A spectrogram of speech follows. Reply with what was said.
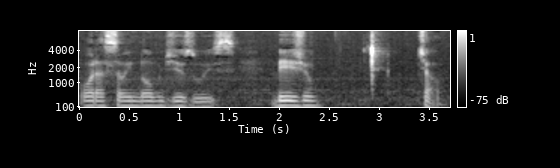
oração em nome de Jesus. Beijo. Tchau.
